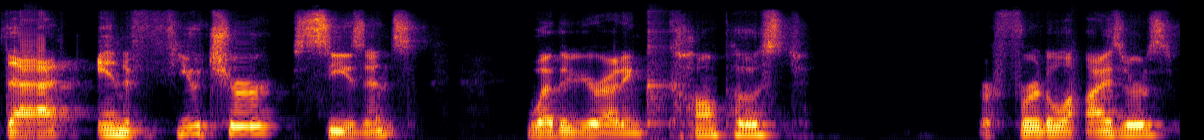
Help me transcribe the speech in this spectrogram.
that in future seasons, whether you're adding compost or fertilizers,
